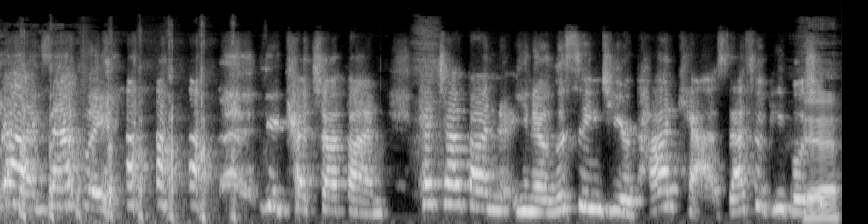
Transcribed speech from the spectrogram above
Yeah exactly. You can catch up on catch up on you know listening to your podcast. That's what people yeah. should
